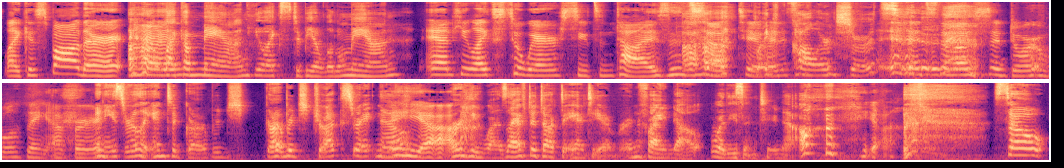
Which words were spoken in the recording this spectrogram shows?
like his father. Uh, like a man. He likes to be a little man. And he likes to wear suits and ties and uh-huh. stuff too. Like and collared shirts. It's the most adorable thing ever. And he's really into garbage garbage trucks right now. Yeah. Or he was. I have to talk to Auntie Amber and find out what he's into now. yeah. So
